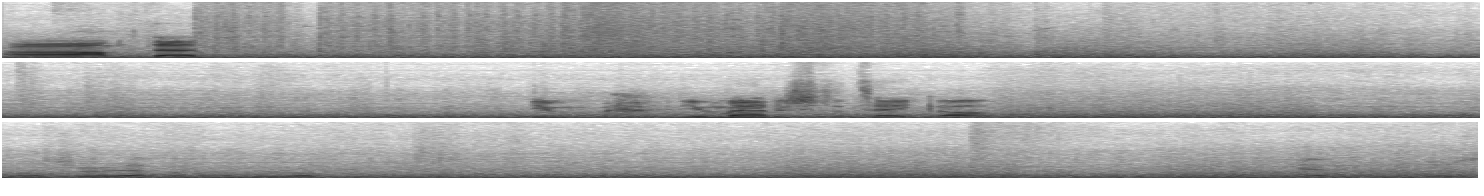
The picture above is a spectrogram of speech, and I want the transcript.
Ah, I'm dead. You you managed to take off. I'm not sure yet. I'm on the rope. Get it. There's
